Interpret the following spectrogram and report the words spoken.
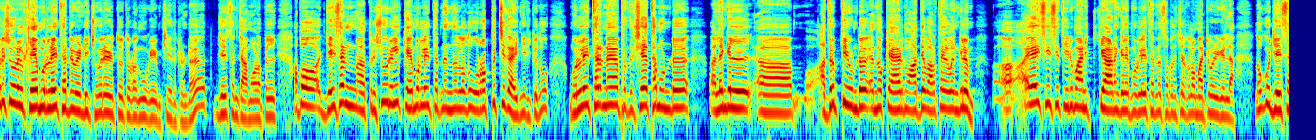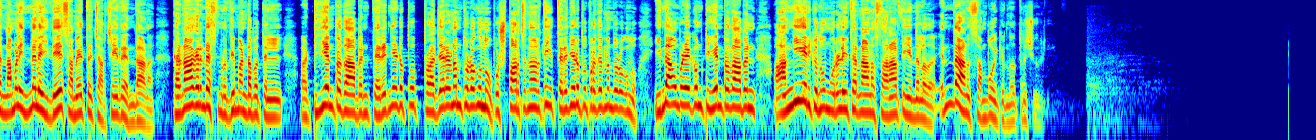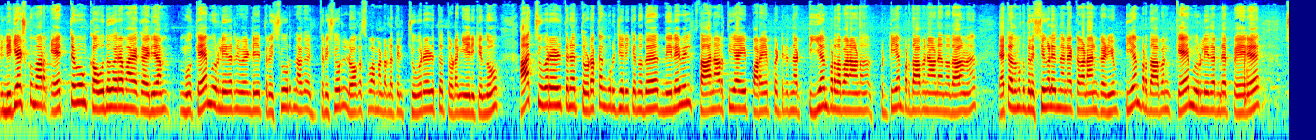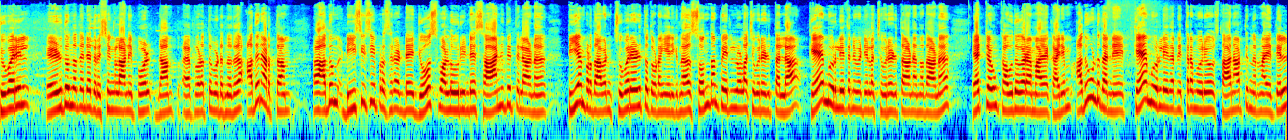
തൃശ്ശൂരിൽ കെ മുരളീധരന് വേണ്ടി ചുവരെഴുത്ത് തുടങ്ങുകയും ചെയ്തിട്ടുണ്ട് ജെയ്സൺ ചാമോളപ്പിൽ. അപ്പോൾ ജെയ്സൺ തൃശ്ശൂരിൽ കെ മുരളീധരൻ എന്നുള്ളത് ഉറപ്പിച്ചു കഴിഞ്ഞിരിക്കുന്നു. മുരളീധരന് പ്രതിഷേധമുണ്ട് അല്ലെങ്കിൽ അതൃപ്തിയുണ്ട് എന്നൊക്കെയായിരുന്നു ആദ്യ വാർത്തകളെങ്കിലും എ ഐ സി സി തീരുമാനിക്കുകയാണെങ്കിൽ മുരളീധരനെ സംബന്ധിച്ചിടത്തോളം മറ്റു വഴികളില്ല. നോക്കൂ ജെയ്സൺ നമ്മൾ ഇന്നലെ ഇതേ സമയത്ത് ചർച്ച ചെയ്ത എന്താണ്? കരുണാകരന്റെ സ്മൃതി മണ്ഡപത്തിൽ ടി എൻ പ്രതാപൻ തെരഞ്ഞെടുപ്പ് പ്രചരണം തുടങ്ങുന്നു. പുഷ്പാർച്ചന നടത്തി തെരഞ്ഞെടുപ്പ് പ്രചരണം തുടങ്ങുന്നു. ഇന്നാവുമ്പോഴേക്കും ടി എൻ പ്രതാപൻ അംഗീകരിക്കുന്നു മുരളീധരനാണ് സ്ഥാനാർത്ഥി എന്നുള്ളത്. എന്താണ് സംഭവിക്കുന്നത് തൃശ്ശൂരിൽ? നികേഷ് കുമാർ ഏറ്റവും കൗതുകരമായ കാര്യം കെ മുരളീധരന് വേണ്ടി തൃശൂർ നഗ തൃശൂർ ലോക്സഭാ മണ്ഡലത്തിൽ ചുവരെഴുത്ത് തുടങ്ങിയിരിക്കുന്നു. ആ ചുവരെഴുത്തിന് തുടക്കം കുറിച്ചിരിക്കുന്നത് നിലവിൽ സ്ഥാനാർത്ഥിയായി പറയപ്പെട്ടിരുന്ന ടി എം പ്രതാപനാണ് ടി എം പ്രതാപനാണ് എന്നതാണ് ഏറ്റവും നമുക്ക് ദൃശ്യങ്ങളിൽ തന്നെ കാണാൻ കഴിയും. ടി എം പ്രതാപൻ കെ മുരളീധരന്റെ പേര് ചുവരിൽ എഴുതുന്നതിന്റെ ദൃശ്യങ്ങളാണ് ഇപ്പോൾ നാം പുറത്തുവിടുന്നത്. അതിനർത്ഥം അതും D C C president Jose വള്ളൂരിന്റെ സാന്നിധ്യത്തിലാണ് ടി എം പ്രതാപൻ ചുവരെഴുത്ത് തുടങ്ങിയിരിക്കുന്നത്. സ്വന്തം പേരിലുള്ള ചുവരെഴുത്തല്ല കെ മുരളീധരന് വേണ്ടിയുള്ള ചുവരെഴുത്താണ് എന്നതാണ് ഏറ്റവും കൗതുകരമായ കാര്യം. അതുകൊണ്ട് തന്നെ കെ മുരളീധരൻ ഇത്തരം ഒരു സ്ഥാനാർത്ഥി നിർണയത്തിൽ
